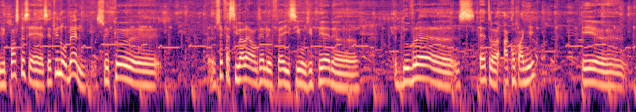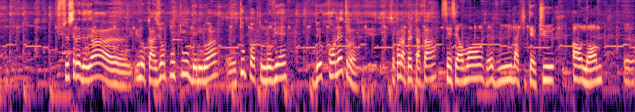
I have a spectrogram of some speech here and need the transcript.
Je pense que c'est une aubaine ce que euh, ce festival est en train de faire ici au GPN euh, devrait euh, être accompagné et euh, ce serait déjà euh, une occasion pour tout Béninois, euh, tout Porto-Novien de connaître ce qu'on appelle Tata. Sincèrement, j'ai vu l'architecture hors norme. Euh,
